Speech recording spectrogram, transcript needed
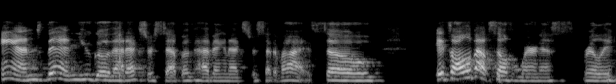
and then you go that extra step of having an extra set of eyes so it's all about self-awareness really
